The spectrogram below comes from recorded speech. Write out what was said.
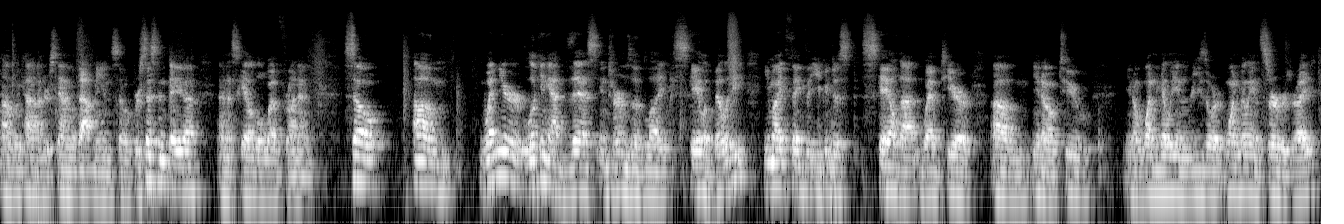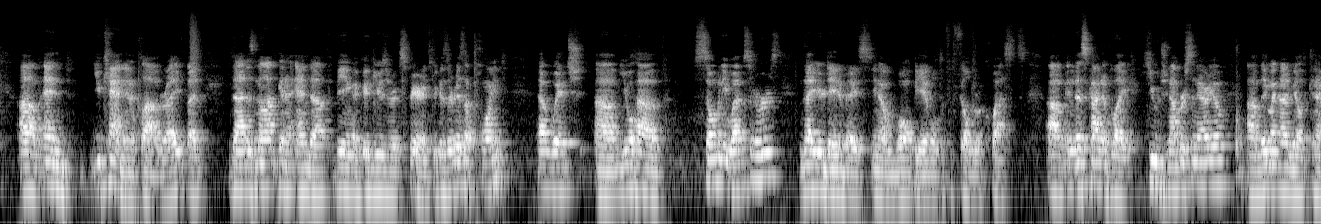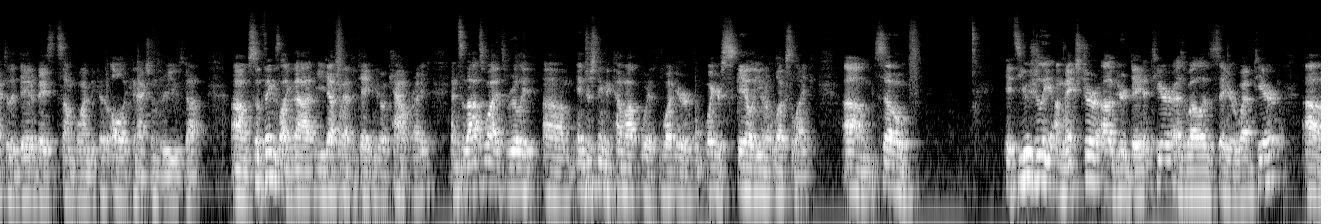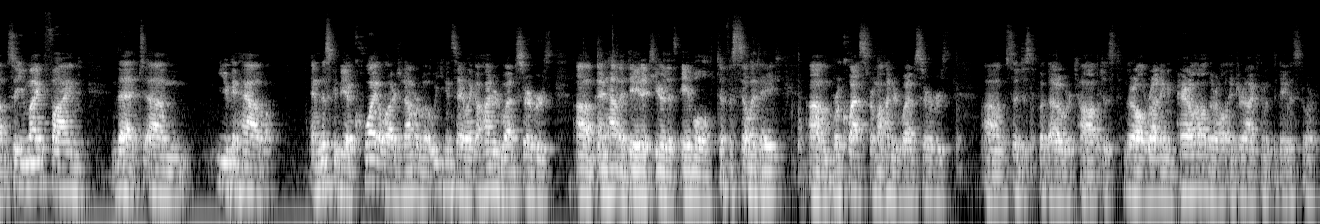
Um, we kind of understand what that means. So persistent data and a scalable web front end. So um, when you're looking at this in terms of like scalability, you might think that you can just scale that web tier, um, you know, to you know one million resort, one million servers, right? Um, and you can in a cloud, right? But that is not going to end up being a good user experience because there is a point at which um, you will have so many web servers that your database, you know, won't be able to fulfill the requests. Um, in this kind of like huge number scenario, um, they might not even be able to connect to the database at some point because all the connections are used up. Um, so things like that you definitely have to take into account, right? And so that's why it's really um, interesting to come up with what your what your scale unit looks like. Um, so it's usually a mixture of your data tier as well as say your web tier. Um, so you might find that um, you can have, and this could be a quite a large number, but you can say like 100 web servers um, and have a data tier that's able to facilitate um, requests from 100 web servers. Um, so just to put that over top, just they're all running in parallel, they're all interacting with the data store.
